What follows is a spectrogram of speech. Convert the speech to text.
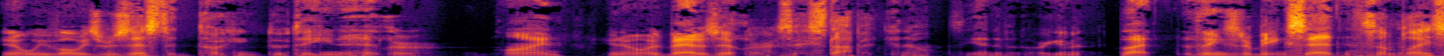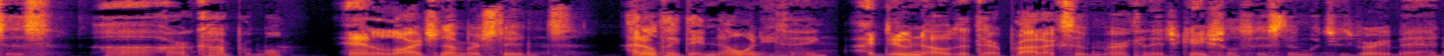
you know, we've always resisted talking to taking the Hitler line. You know, as bad as Hitler, say stop it. You know, it's the end of an argument. But the things that are being said in some places uh, are comparable, and a large number of students. I don't think they know anything. I do know that they're products of American educational system, which is very bad,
